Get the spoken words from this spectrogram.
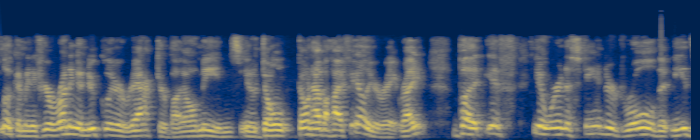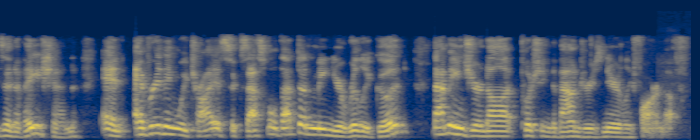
look, I mean, if you're running a nuclear reactor, by all means, you know, don't don't have a high failure rate, right? But if you know we're in a standard role that needs innovation and everything we try is successful, that doesn't mean you're really good. That means you're not pushing the boundaries nearly far enough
